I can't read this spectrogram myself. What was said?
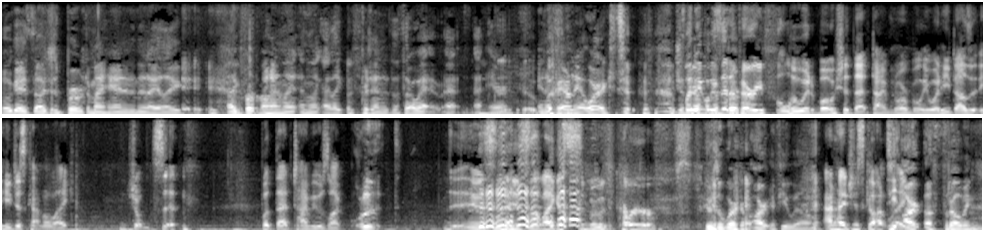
Okay, so I just burped in my hand, and then I like, I like burped in my hand, and like, and like I like pretended to throw it at, at Aaron, and apparently it worked. just but it was in a burp very fluid motion that time. Normally, when he does it, he just kind of like jolts it. But that time, he was like, it was, it was like a smooth curve, It was a work of art, if you will. and I just got The like, art of throwing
